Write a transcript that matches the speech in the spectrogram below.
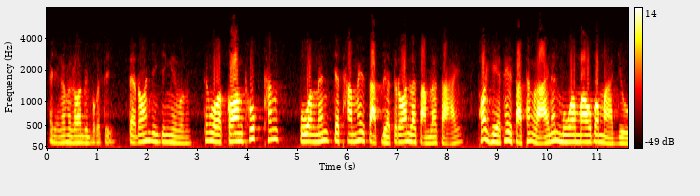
ไอ้อย่างนั้นมันร้อนเป็นปกติ แต่ร้อนจริงๆไงบอกทั้งบอกกองทุกทั้งปวงนั้นจะทำให้สัตว์เดือดร้อนละสำละสาย เพราะเหตุให้สัตว์ทั้งหลายนั้นมัวเมาประมาทอยู่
